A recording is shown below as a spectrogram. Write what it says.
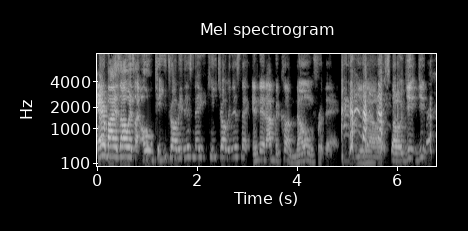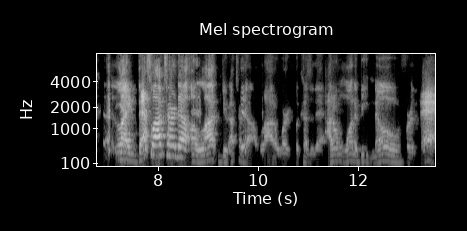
everybody's always like, "Oh, can you draw me this naked? Can you draw me this naked?" And then I've become known for that, you know. so you, you like yeah. that's why I've turned out a lot, dude. I've turned out a lot of work because of that. I don't want to be known for that,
